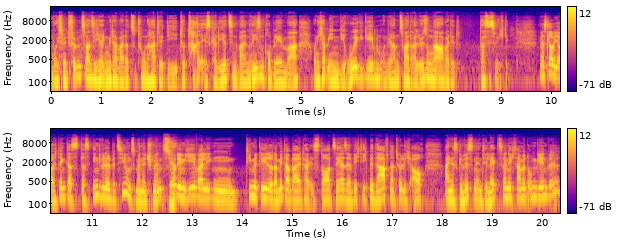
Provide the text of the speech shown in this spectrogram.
wo ich es mit 25-jährigen Mitarbeitern zu tun hatte, die total eskaliert sind, weil ein Riesenproblem war. Und ich habe ihnen die Ruhe gegeben und wir haben zwei, drei Lösungen erarbeitet. Das ist wichtig. Ja, das glaube ich auch. Ich denke, dass das individuelle Beziehungsmanagement zu ja. dem jeweiligen Teammitglied oder Mitarbeiter ist dort sehr, sehr wichtig. Bedarf natürlich auch eines gewissen Intellekts, wenn ich damit umgehen will.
